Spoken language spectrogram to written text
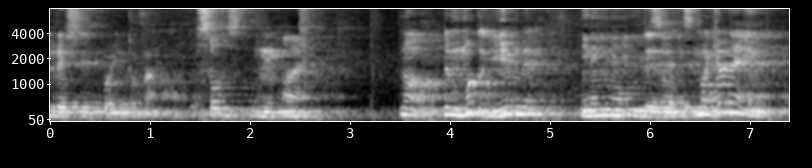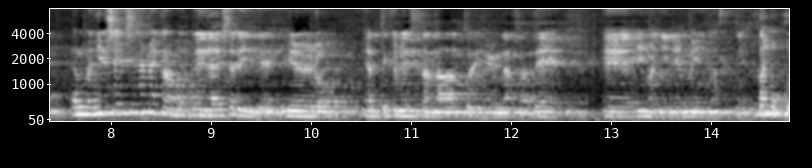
嬉しいポイントかなと。そうですうん。はい。まあでもまだ2年目。2年目。でそうですまあ、去年、まあ、入社1年目から本当に大車輪でいろいろやってくれてたなという中で、えー今2年目になって、でもこ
